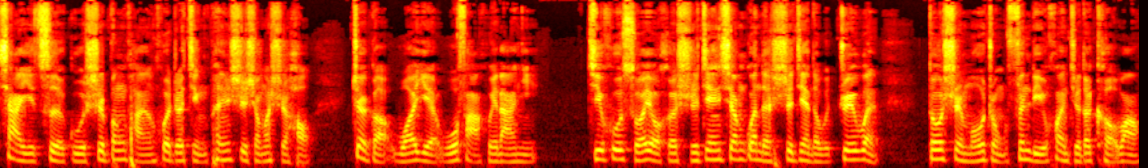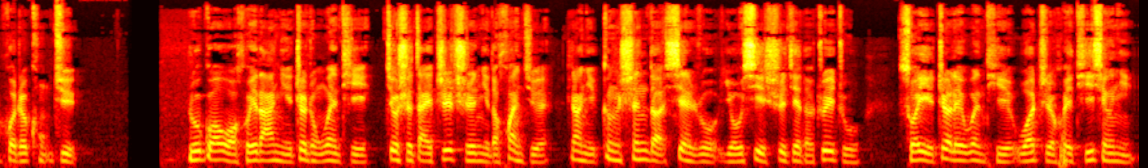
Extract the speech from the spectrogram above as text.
下一次股市崩盘或者井喷是什么时候？这个我也无法回答你。几乎所有和时间相关的事件的追问，都是某种分离幻觉的渴望或者恐惧。如果我回答你这种问题，就是在支持你的幻觉，让你更深地陷入游戏世界的追逐。所以这类问题，我只会提醒你，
